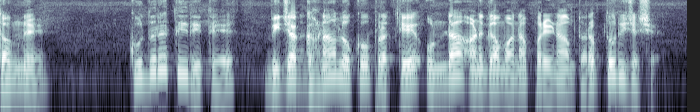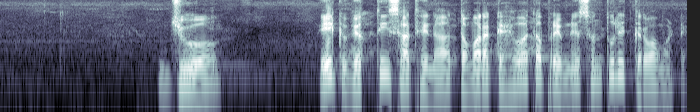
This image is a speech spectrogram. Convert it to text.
તમને કુદરતી રીતે બીજા ઘણા લોકો પ્રત્યે ઊંડા અણગામાના પરિણામ તરફ દોરી જશે. જુઓ, એક વ્યક્તિ સાથેના તમારા કહેવાતા પ્રેમને સંતુલિત કરવા માટે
